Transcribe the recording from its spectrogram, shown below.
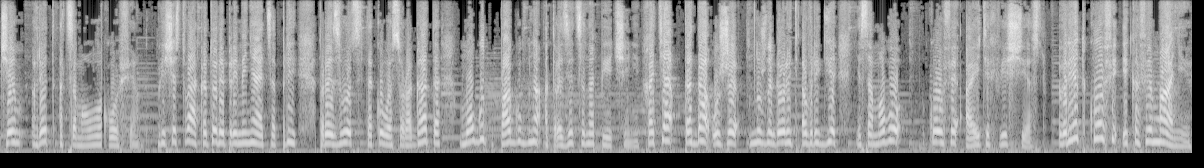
чем вред от самого кофе. Вещества, которые применяются при производстве такого суррогата, могут пагубно отразиться на печени. Хотя тогда уже нужно говорить о вреде не самого кофе, а этих веществ. Вред кофе и кофемании.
